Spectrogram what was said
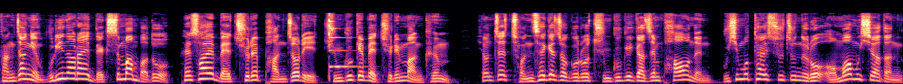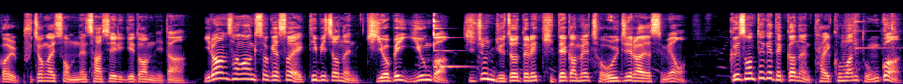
당장에 우리나라의 넥슨만 봐도 회사의 매출의 반절이 중국의 매출인 만큼 현재 전세계적으로 중국이 가진 파워는 무시 못할 수준으로 어마무시하다는 걸 부정할 수 없는 사실이기도 합니다. 이러한 상황 속에서 액티비전은 기업의 이윤과 기존 유저들의 기대감을 저울질하였으며 그 선택의 대가는 달콤한 돈과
